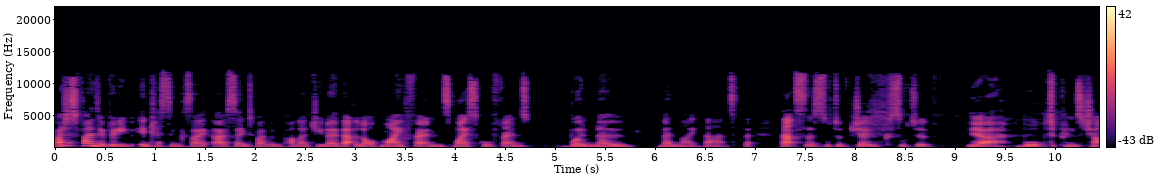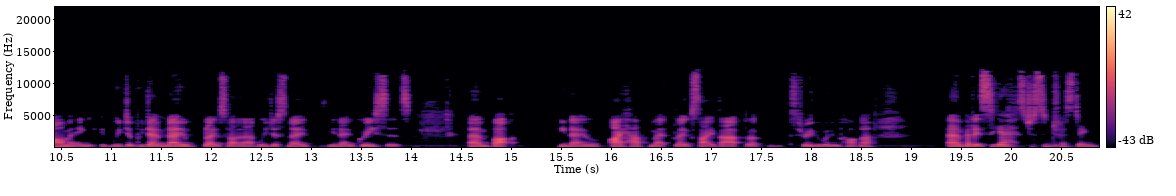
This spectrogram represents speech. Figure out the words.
But I just find it really interesting because I, I was saying to my winning partner, do you know that a lot of my friends, my school friends, won't know men like that? that that's a sort of joke, sort of Yeah. warped Prince Charming. We do, we don't know blokes like that. We just know you know greasers. Um, but you know, I have met blokes like that, but through the winning partner. Um, but it's yeah, it's just interesting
